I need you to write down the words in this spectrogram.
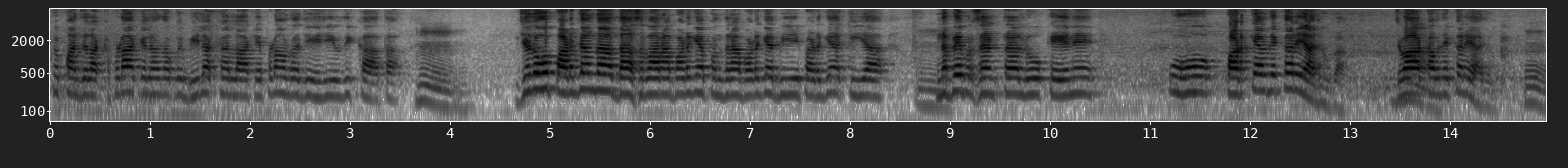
ਕੋਈ 5 ਲੱਖ ਪੜਾ ਕੇ ਲਾਉਂਦਾ ਕੋਈ 20 ਲੱਖ ਲਾ ਕੇ ਪੜਾਉਂਦਾ ਜੀ ਜੀ ਉਹਦੀ ਕਾਤ ਆ। ਹੂੰ। ਜਦੋਂ ਉਹ ਪੜ ਜਾਂਦਾ 10 12 ਪੜ ਗਿਆ 15 ਪੜ ਗਿਆ 20 ਪੜ ਗਿਆ ਕੀ ਆ? 90% ਲੋਕ ਇਹ ਨੇ ਉਹ ਪੜ ਕੇ ਆਪਦੇ ਘਰੇ ਆ ਜਾਊਗਾ। ਜਵਾਕ ਆਪਦੇ ਘਰੇ ਆ ਹੂੰ।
